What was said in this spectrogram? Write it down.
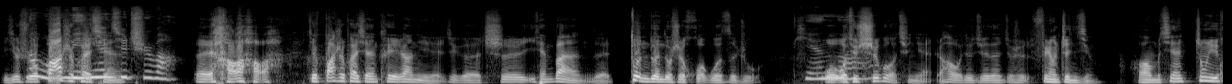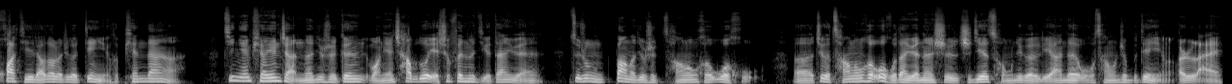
也就是说八十块钱去吃吧。对，好啊好啊，就八十块钱可以让你这个吃一天半，对，顿顿都是火锅自助。天，我我去吃过去年，然后我就觉得就是非常震惊。好，我们今天终于话题聊到了这个电影和片单啊。今年平遥影展呢，就是跟往年差不多，也是分了几个单元。最重磅的就是《藏龙》和《卧虎》。呃，这个《藏龙》和《卧虎》单元呢，是直接从这个李安的《卧虎藏龙》这部电影而来，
